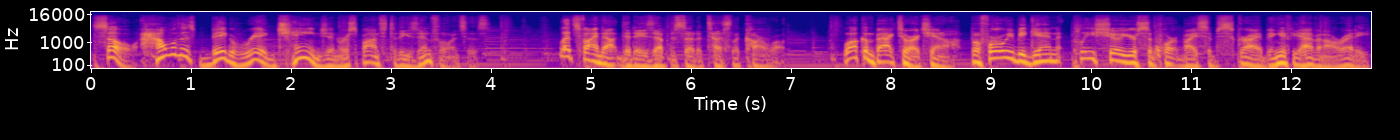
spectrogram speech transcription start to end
So, how will this big rig change in response to these influences? Let's find out in today's episode of Tesla Car World. Welcome back to our channel. Before we begin, please show your support by subscribing if you haven't already,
